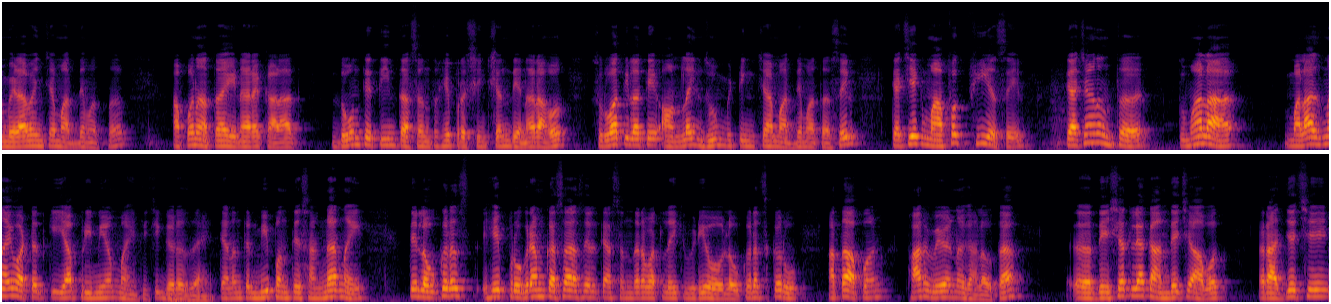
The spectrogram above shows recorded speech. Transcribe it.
मेळाव्यांच्या माध्यमातून आपण आता येणाऱ्या काळात दोन ते तीन तासांचं हे प्रशिक्षण देणार आहोत. सुरुवातीला ते ऑनलाईन झूम मिटिंगच्या माध्यमात असेल त्याची एक माफक फी असेल. त्याच्यानंतर तुम्हाला मला आज नाही वाटत की या प्रीमियम माहितीची गरज आहे. त्यानंतर मी पण ते सांगणार नाही. ते लवकरच हे प्रोग्राम कसा असेल त्या संदर्भातलं एक व्हिडिओ लवकरच करू. आता आपण फार वेळ न घालवता देशातल्या कांद्याची आवक राज्याचे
